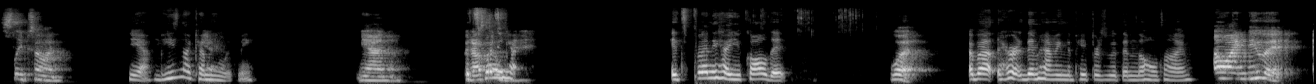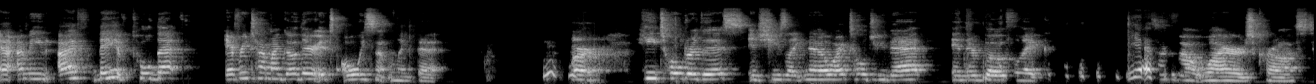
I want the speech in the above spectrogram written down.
sleeps on. Yeah, he's not coming with me. Yeah, I know. But It's funny how- It's funny how you called it What? about her them having the papers with them the whole time. Oh, I knew it. I I mean, I they have pulled that every time I go there. It's always something like that. or he told her this, and she's like, "No, I told you that," and they're both like, Yes. "Talk about wires crossed."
